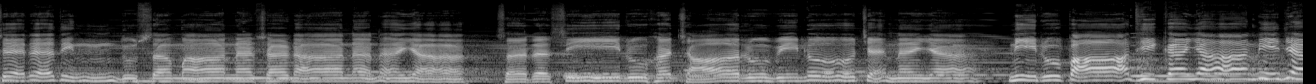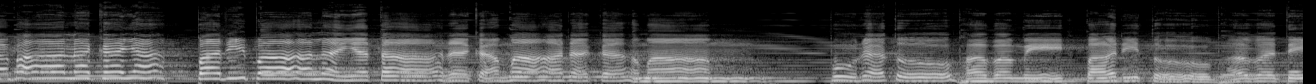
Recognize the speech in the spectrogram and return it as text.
शरदिन्दुसमानषडाननया सरसीरुहचारुविलोचनया निरुपाधिकया निजबालकया परिपालय तारकमारकमाम्। पुरतो भव मे परितो भवते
